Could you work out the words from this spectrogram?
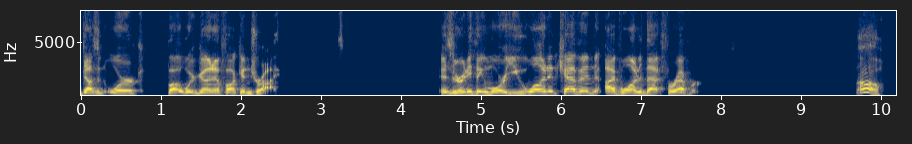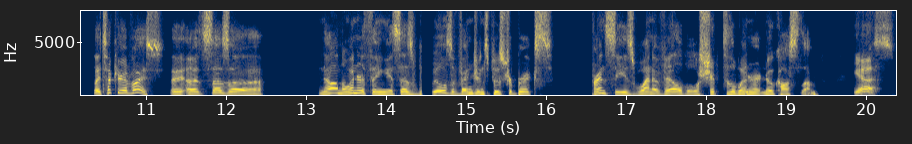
doesn't work, but we're going to fucking try. Is there anything more you wanted, Kevin? I've wanted that forever. Oh, they took your advice. It, uh, it says uh now on the winter thing, it says Wheels of Vengeance booster bricks parentheses when available, shipped to the winner at no cost to them. Yes.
